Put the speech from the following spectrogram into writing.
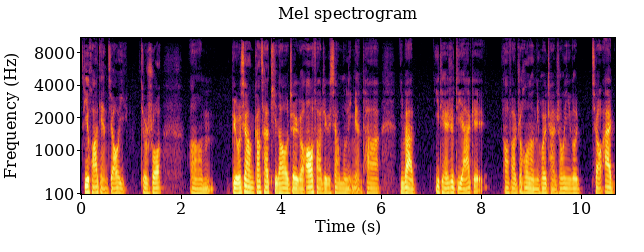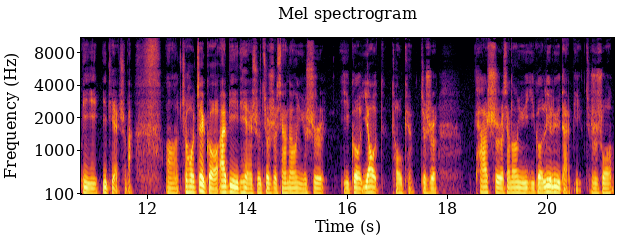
低滑点交易，就是说嗯。比如像刚才提到这个 Alpha 这个项目里面，它你把 ETH 抵押给 Alpha 之后呢，你会产生一个叫 IBETH 吧？啊，之后这个 IBETH 就是相当于是一个 Yield Token，就是它是相当于一个利率代币，就是说，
